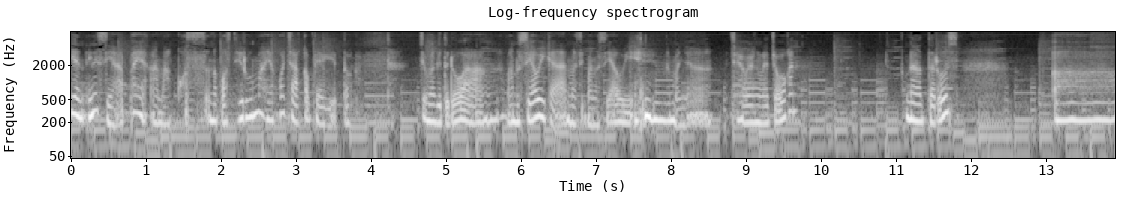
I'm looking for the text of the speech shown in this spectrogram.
Ian ini siapa ya? Anak kos anak kos di rumah ya? Kok cakep ya? Gitu. Cuma gitu doang. Manusiawi kan masih manusiawi. Namanya cewek yang cowok kan. Nah terus uh,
